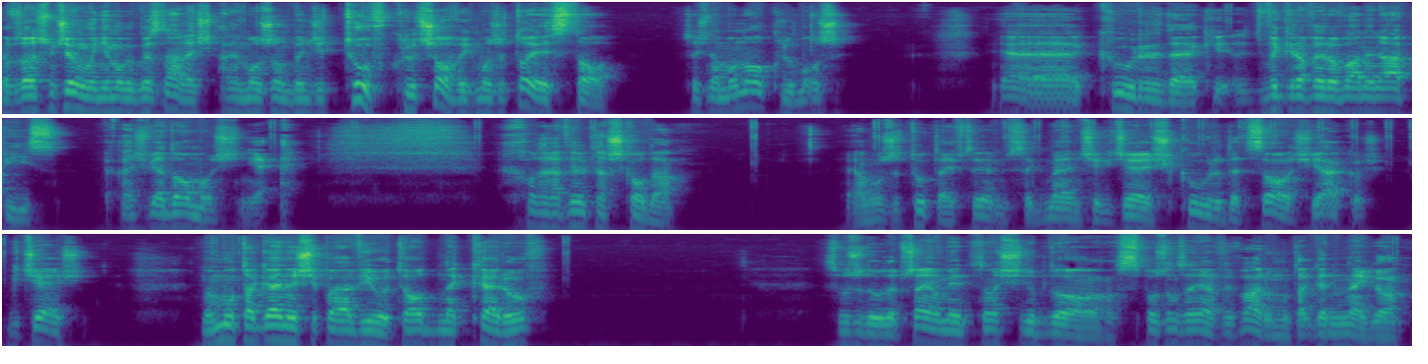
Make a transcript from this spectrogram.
No w dalszym ciągu nie mogę go znaleźć, ale może on będzie tu, w kluczowych, może to jest to. Coś na monoklu, może... Nie, kurde, wygrawerowany napis. Jakaś wiadomość, nie. Cholera wielka szkoda. A może tutaj, w tym segmencie, gdzieś, kurde, coś, jakoś, gdzieś. No mutageny się pojawiły, to od neckerów. Służy do ulepszenia umiejętności lub do sporządzenia wywaru mutagennego.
